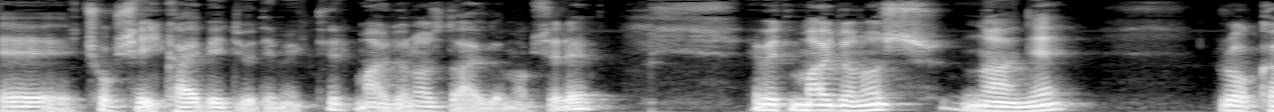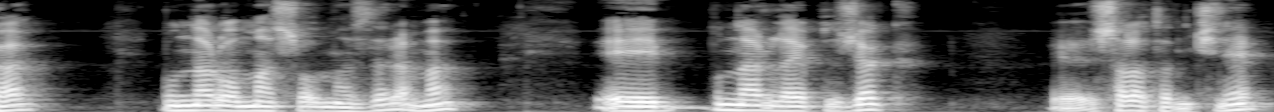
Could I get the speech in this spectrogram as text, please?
e, çok şey kaybediyor demektir. Maydanoz dahil olmak üzere. Evet maydanoz, nane, roka bunlar olmazsa olmazlar ama e, bunlarla yapılacak e, salatanın içine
